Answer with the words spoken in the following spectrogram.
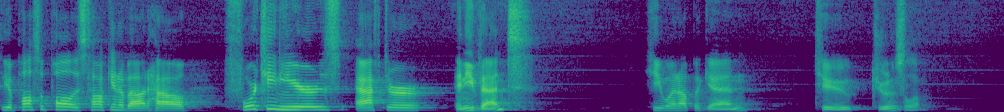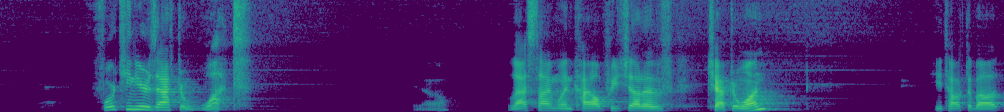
the Apostle Paul is talking about how 14 years after an event, he went up again to Jerusalem. 14 years after what? You know, last time when Kyle preached out of chapter 1, he talked about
